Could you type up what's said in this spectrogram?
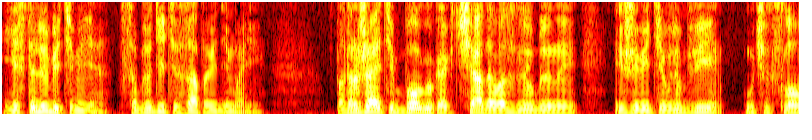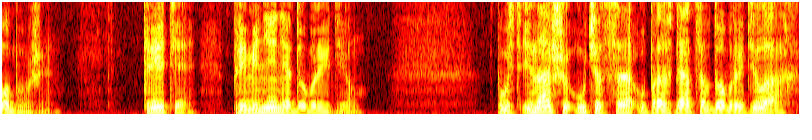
Если любите меня, соблюдите заповеди мои. Подражайте Богу, как чада возлюбленные, и живите в любви, учит Слово Божие. Третье – применение добрых дел. Пусть и наши учатся упражняться в добрых делах,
